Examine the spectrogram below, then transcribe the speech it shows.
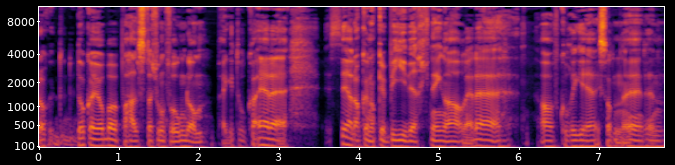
Dere, dere jobber på helsestasjon for ungdom, begge to. Hva er det, ser dere noen bivirkninger er det av korrigering? Sånn, er det en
